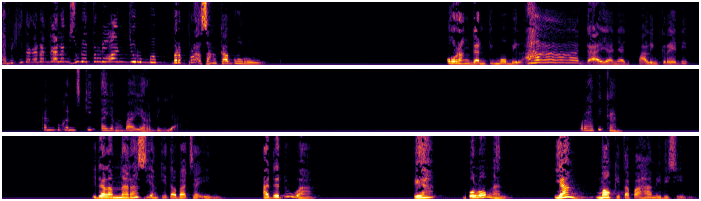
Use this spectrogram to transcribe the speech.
Tapi kita kadang-kadang sudah terlanjur berprasangka buruk. Orang ganti mobil, ah gayanya paling kredit. Kan bukan kita yang bayar dia. Perhatikan. Di dalam narasi yang kita baca ini, ada dua ya golongan yang mau kita pahami di sini.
